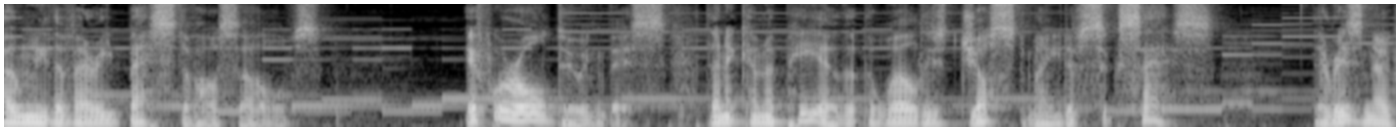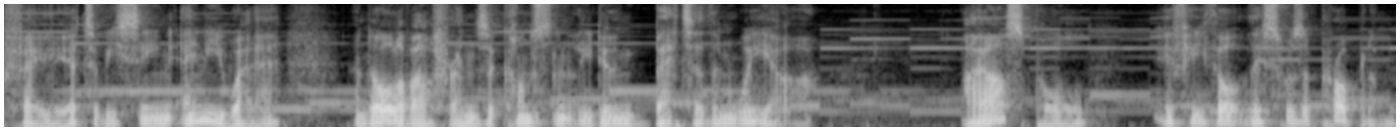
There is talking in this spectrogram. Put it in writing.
only the very best of ourselves. If we're all doing this, then it can appear that the world is just made of success. There is no failure to be seen anywhere, and all of our friends are constantly doing better than we are. I asked Paul if he thought this was a problem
